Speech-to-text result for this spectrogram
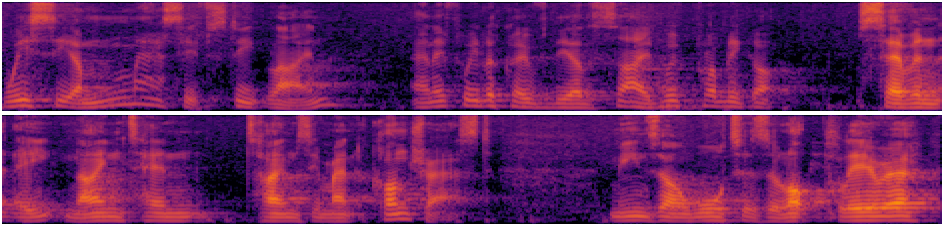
we see a massive steep line, and if we look over the other side, we've probably got seven, eight, nine, ten times the amount of contrast. It Means our water's a lot clearer.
